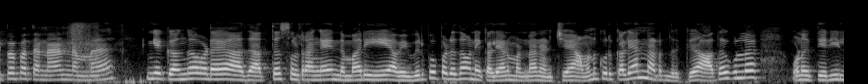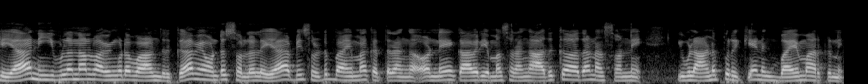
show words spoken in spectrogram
இப்போ பார்த்தோன்னா நம்ம இங்கே கங்காவோட அது அத்தை சொல்கிறாங்க இந்த மாதிரி அவன் விருப்பப்பட்டு தான் உன்னை கல்யாணம் பண்ணான்னு நினச்சேன். அவனுக்கு ஒரு கல்யாணம் நடந்திருக்கு. அதுக்குள்ளே உனக்கு தெரியலையா? நீ இவ்வளோ நாள் அவன் கூட வாழ்ந்திருக்க அவன் உன்கிட்ட சொல்லலையா? அப்படின்னு சொல்லிட்டு பயமாக கத்துறாங்க. உடனே காவேரி அம்மா சொல்கிறாங்க அதுக்காக தான் நான் சொன்னேன். இவ்வளோ அனுப்புறக்கே எனக்கு பயமாக இருக்குன்னு.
